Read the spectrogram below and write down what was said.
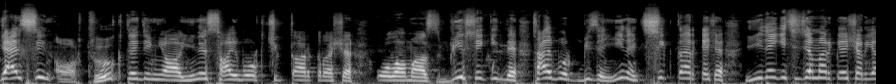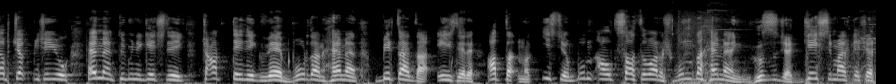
gelsin artık dedim ya. Yine cyborg çıktı arkadaşlar. Olamaz. Bir şekilde cyborg bize yine çıktı arkadaşlar. Yine geçeceğim arkadaşlar. Yapacak bir şey yok. Hemen tümünü geçtik. Çat dedik ve buradan hemen bir tane daha ejderi atlatmak istiyorum. Bunun 6 saati varmış. Bunu da hemen hızlıca geçtim arkadaşlar.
